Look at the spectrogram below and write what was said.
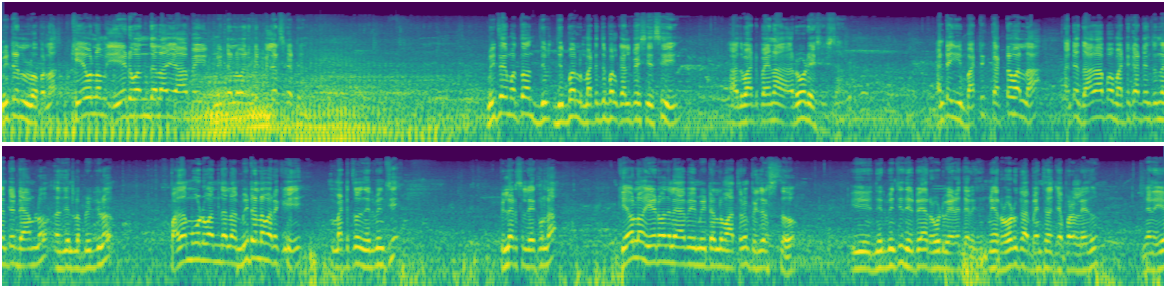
మీటర్ల లోపల కేవలం ఏడు వందల యాభై మీటర్ల వరకు పిల్లర్స్ కట్టింది. మిగతా మొత్తం దిబ్బలు మట్టి దిబ్బలు కలిపేసేసి అది వాటిపైన రోడ్ వేసేసినారు అంటే ఈ మట్టి కట్ట వల్ల అంటే దాదాపు మట్టి కట్ట ఎంత ఉందంటే డ్యాంలో దీంట్లో బ్రిడ్జ్లో పదమూడు వందల మీటర్ల వరకు మట్టితో నిర్మించి పిల్లర్స్ లేకుండా కేవలం ఏడు వందల యాభై మీటర్లు మాత్రమే పిల్లర్స్తో ఈ నిర్మించి దీనిపైన రోడ్డు వేయడం జరిగింది. మేము రోడ్డుకు అభ్యంతరం చెప్పడం లేదు. నేను ఏ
